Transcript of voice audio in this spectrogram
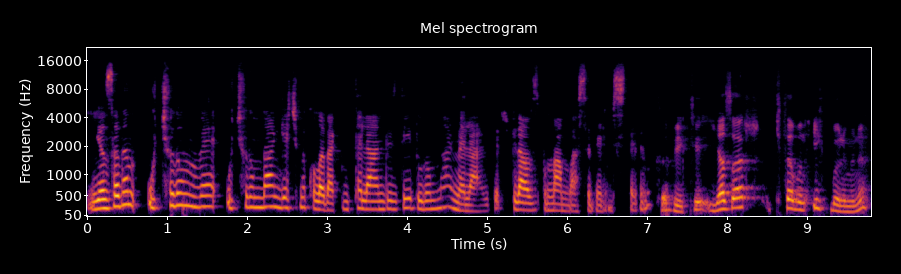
yazarın uçurum ve uçurumdan geçmek olarak nitelendirdiği durumlar nelerdir? Biraz bundan bahsedelim isterim. Tabii ki. Yazar kitabın ilk bölümünü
